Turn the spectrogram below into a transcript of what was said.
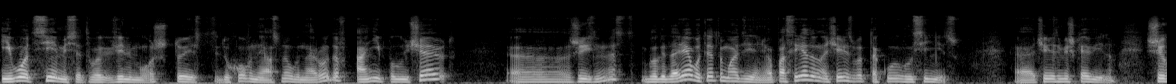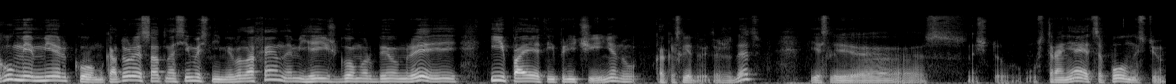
и вот 70 вельмож, то есть духовные основы народов, они получают э, жизненность благодаря вот этому одеянию, опосредованно через вот такую власеницу. Э, через мешковину. Шигуме мерком, которая соотносима с ними. Велахеном ейш гомор беумрей. И по этой причине, ну, как и следует ожидать, если э, значит, устраняется полностью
